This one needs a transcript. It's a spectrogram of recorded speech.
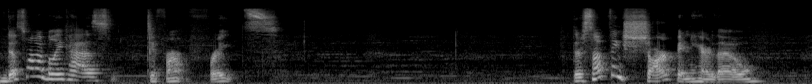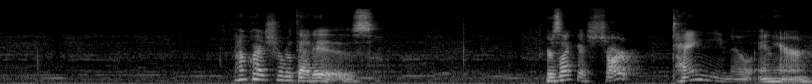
This one I believe has different fruits. There's something sharp in here though. Not quite sure what that is. There's like a sharp tangy note in here.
